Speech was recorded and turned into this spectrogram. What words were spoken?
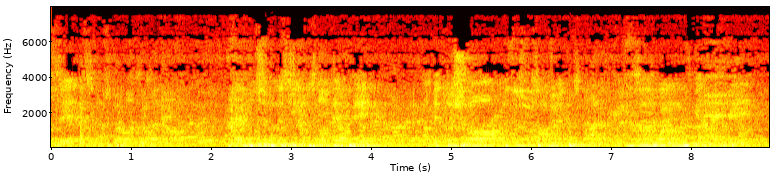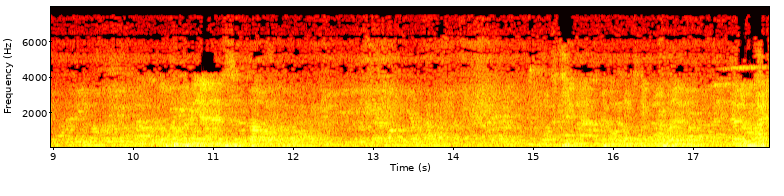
způsobem třeba si zkonstruovat tohleto. Je potřeba vystříhnout z toho ty rohy, aby to šlo, aby to šlo samozřejmě poskládat, takže to jenom můžeme na nechty. A opatrně se to odstřihne, aby mohl tam vzniknout ten růžek.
